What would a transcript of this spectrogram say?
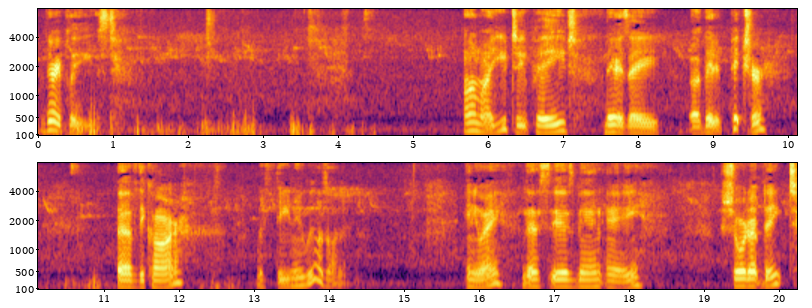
Very pleased. On my YouTube page, there is a updated picture of the car with the new wheels on it. Anyway, this has been a short update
